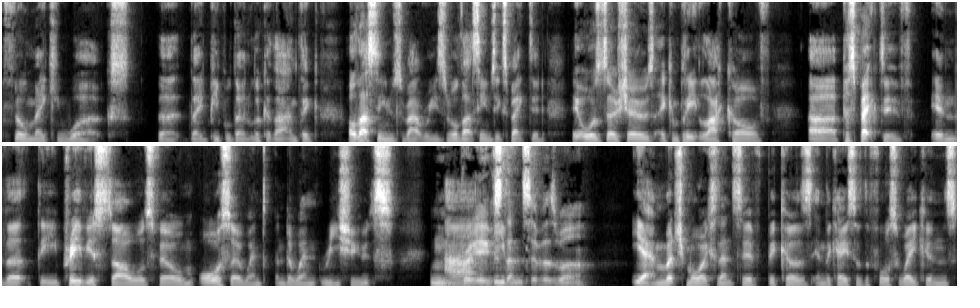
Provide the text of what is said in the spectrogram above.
filmmaking works. That they people don't look at that and think, "Oh, that seems about reasonable. That seems expected." It also shows a complete lack of uh, perspective in that the previous Star Wars film also went underwent reshoots. Mm, Uh, pretty extensive as well. Yeah, much more extensive because in the case of the Force Awakens,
